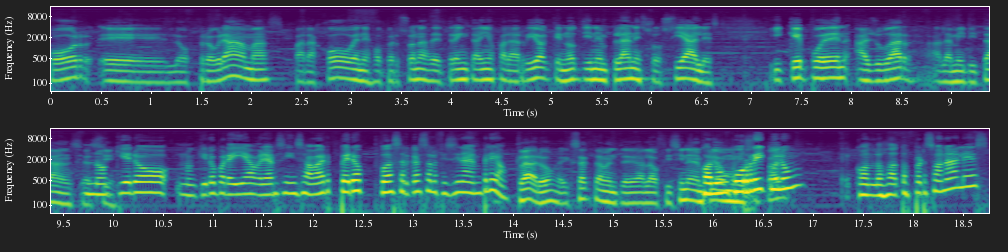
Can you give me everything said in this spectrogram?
por eh, los programas para jóvenes o personas de 30 años para arriba que no tienen planes sociales y que pueden ayudar a la militancia. No sí. quiero, no quiero por ahí hablar sin saber, pero puede acercarse a la oficina de empleo. Claro, exactamente, a la oficina de con empleo un municipal. currículum, con los datos personales,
